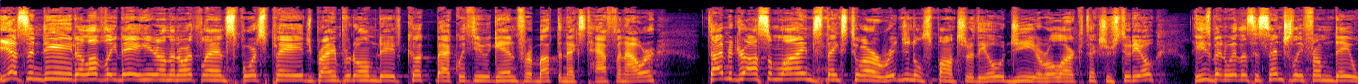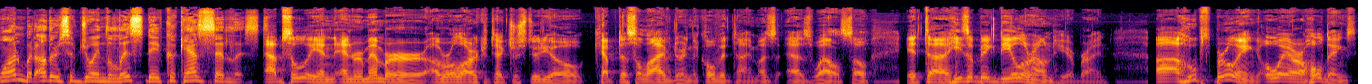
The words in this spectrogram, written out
Yes, indeed. A lovely day here on the Northland Sports page. Brian Prudhomme, Dave Cook back with you again for about the next half an hour. Time to draw some lines thanks to our original sponsor, the OG Arola Architecture Studio. He's been with us essentially from day one, but others have joined the list. Dave Cook has said list. Absolutely, and and remember, Arola Architecture Studio kept us alive during the COVID time as as well. So it uh, he's a big deal around here, Brian. Uh, Hoops Brewing, OAR Holdings,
